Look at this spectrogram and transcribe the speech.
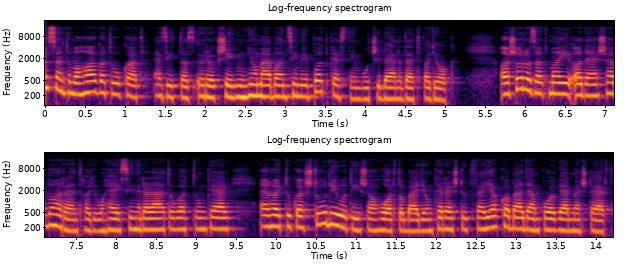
Köszöntöm a hallgatókat, ez itt az Örökségünk nyomában című podcast, én Bucsi Bernadett vagyok. A sorozat mai adásában rendhagyó helyszínre látogattunk el, elhagytuk a stúdiót és a Hortobágyon kerestük fel Jakab Ádám polgármestert,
